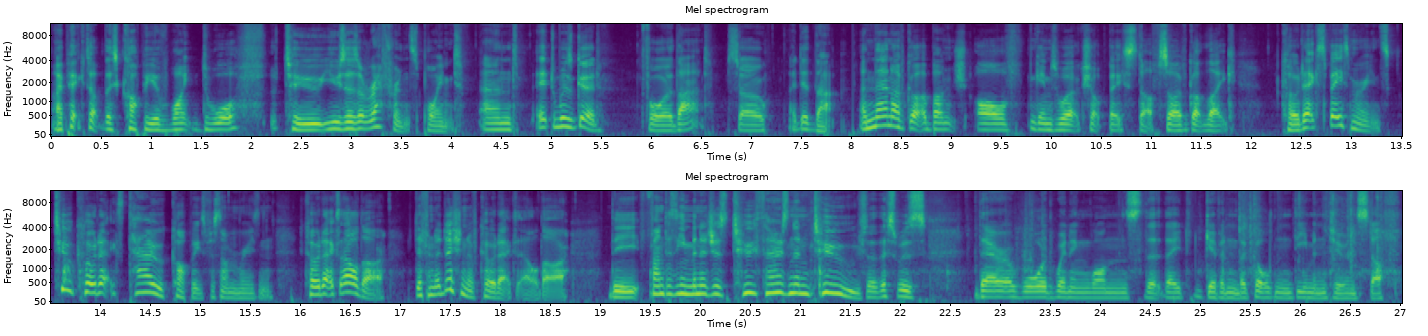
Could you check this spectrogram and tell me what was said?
I picked up this copy of White Dwarf to use as a reference point, and it was good for that, so I did that. And then I've got a bunch of Games Workshop based stuff, so I've got like Codex Space Marines, two Codex Tau copies for some reason, Codex Eldar, different edition of Codex Eldar, the Fantasy Miniatures 2002, so this was their award winning ones that they'd given the Golden Demon to and stuff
